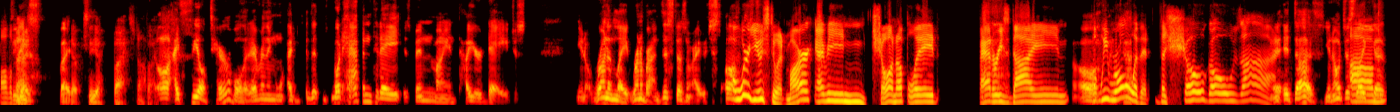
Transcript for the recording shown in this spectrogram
All the best. Guys. Bye. Yep. See ya. Bye. Stuff. Bye. Oh, I feel terrible that everything. I, that, what happened today has been my entire day. Just you know, running late, running behind. This doesn't right. It's just Oh, oh, we're used to it, Mark. I mean, showing up late, battery's dying, Oh, but we roll God. with it. The show goes on. It, does, you know, just like uh, Um,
